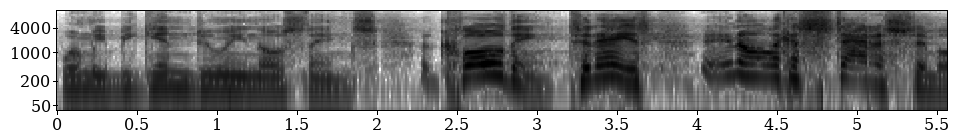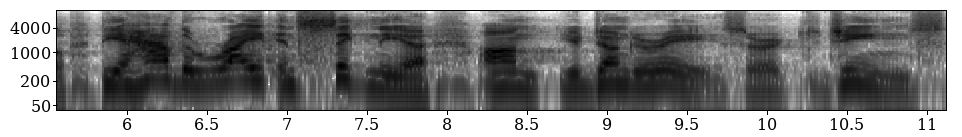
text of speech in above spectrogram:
when we begin doing those things. Clothing today is, you know, like a status symbol. Do you have the right insignia on your dungarees or jeans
